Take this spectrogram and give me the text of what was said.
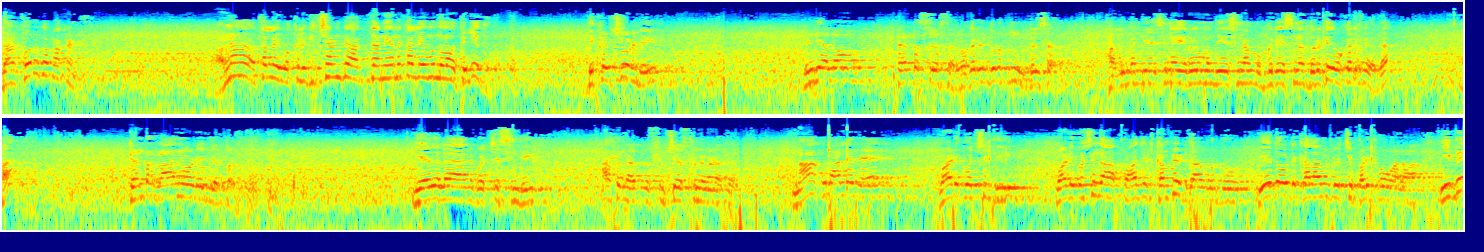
దాని కోరుకోబాకండి అలా అతను ఒకరికి ఇచ్చారంటే అది దాని వెనకాల ఏముందో మాకు తెలియదు. ఇక్కడ చూడండి ఇండియాలో టెండర్స్ చేస్తారు ఒకరికి దొరుకుతుంది తెలుసా? పది మంది వేసినా ఇరవై మంది వేసినా ముగ్గురు వేసినా దొరికేది ఒకరికి కదా? టెండర్ రానివాడు ఏం చెప్తాడు? ఏదోలే ఆయనకు వచ్చేసింది. అతను అదృష్టం చేసుకునేవాడు అతను. నాకు రాలేదే. వాడికి వచ్చింది. వాడికి వచ్చింది ఆ ప్రాజెక్ట్ కంప్లీట్ కాకూడదు. ఏదో ఒకటి కలామిటీ వచ్చి పడిపోవాలా? ఇవే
